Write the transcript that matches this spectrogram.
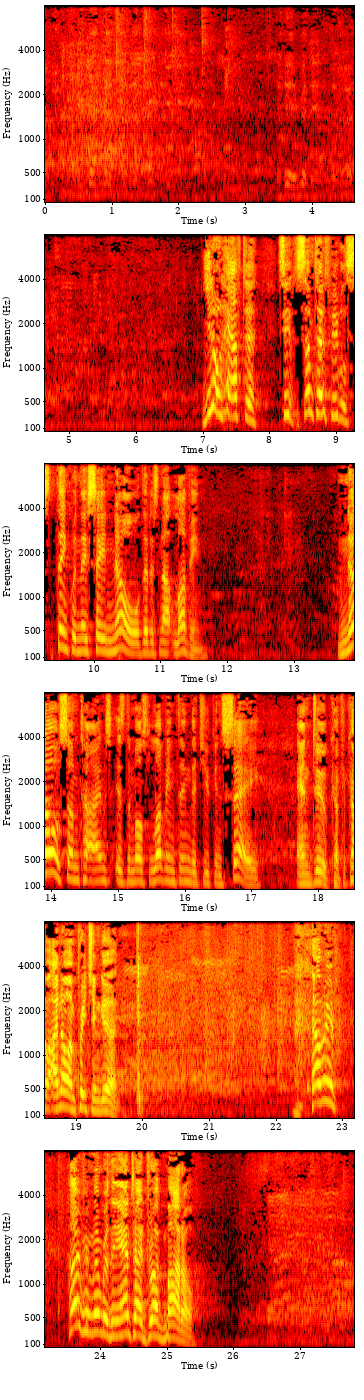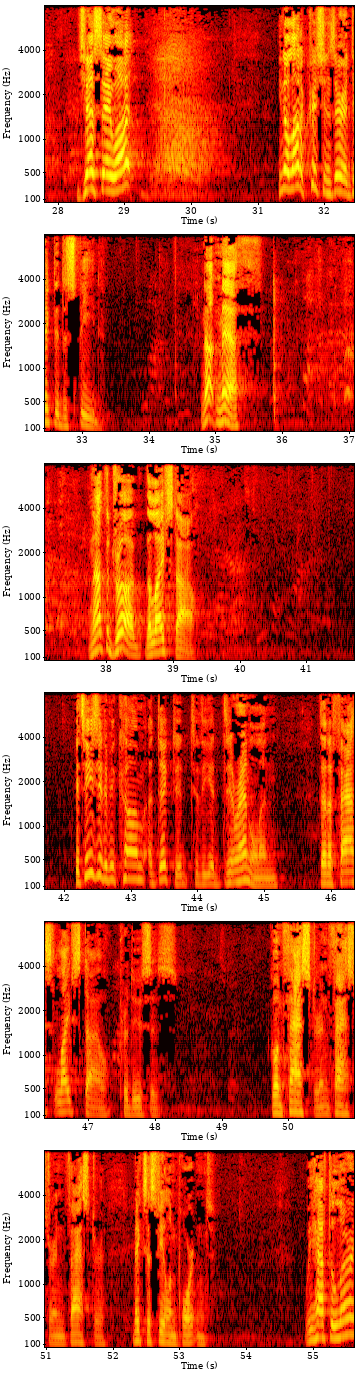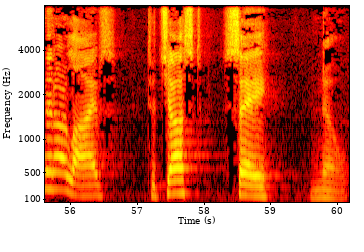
You don't have to. See, sometimes people think when they say no that it's not loving. No, sometimes, is the most loving thing that you can say and do. Come, come, I know I'm preaching good. How many, how remember the anti drug motto? Just say what? No. You know, a lot of Christians, they're addicted to speed. Not meth, not the drug, the lifestyle. It's easy to become addicted to the adrenaline that a fast lifestyle produces. Going faster and faster and faster makes us feel important. We have to learn in our lives to just say no.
